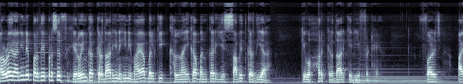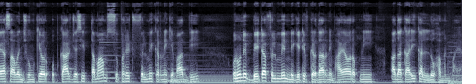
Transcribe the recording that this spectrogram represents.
अरुणा ईरानी ने पर्दे पर सिर्फ़ हीरोइन का किरदार ही नहीं निभाया, बल्कि खलनायिका बनकर यह साबित कर दिया कि वो हर किरदार के लिए फिट है। फ़र्ज़ आया सावन झुमके और उपकार जैसी तमाम सुपरहिट फ़िल्में करने के बाद भी उन्होंने बेटा फ़िल्म में नेगेटिव किरदार निभाया और अपनी अदाकारी का लोहा मनवाया।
